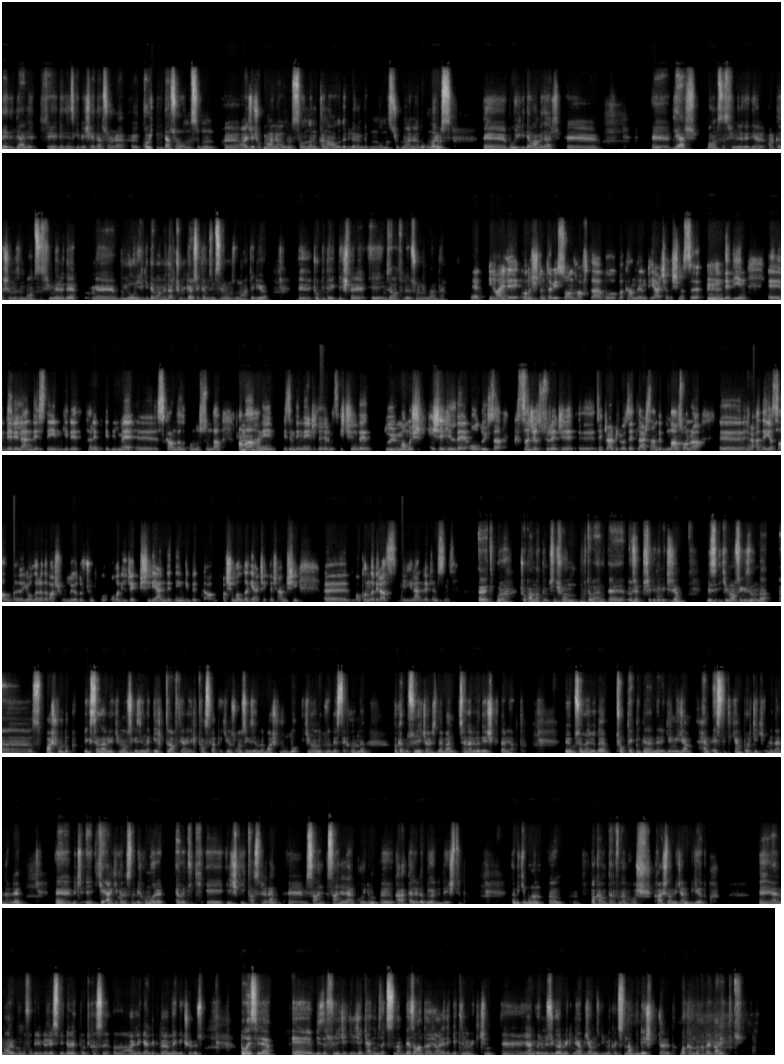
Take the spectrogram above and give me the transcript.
dedi yani şey, dediğiniz gibi şeyden sonra e, Covid'den sonra olması bunun e, ayrıca çok manalı. Salonların kan ağladığı bir dönemde bunun olması çok manalı. Umarız e, bu ilgi devam eder. diğer bağımsız filmlere de, diğer arkadaşlarımızın bağımsız filmlerine de bu yoğun ilgi devam eder. Çünkü gerçekten bizim sinemamız bunu hak ediyor. çok nitelikli işlere imza atılıyor son yıllarda. Evet, bir hayli konuştun tabii son hafta bu bakanlığın PR çalışması dediğin e, verilen desteğin geri talep edilme e, skandalı konusunda. Ama hani bizim dinleyicilerimiz için de duymamış bir şekilde olduysa kısaca süreci e, tekrar bir özetlersen ve bundan sonra e, herhalde yasal e, yollara da başvuruluyordur. Çünkü bu olabilecek bir şey yani dediğin gibi aşamalı da gerçekleşen bir şey. E, o konuda biraz bilgilendirebilir misiniz? Evet, bunu çok anlattığım için şu an muhtemelen e, özet bir şekilde geçeceğim. Biz 2018 yılında e, başvurduk. İlk senaryo 2018 yılında ilk draft yani ilk taslak 2018 yılında başvuruldu. 2019'da destek alındı. Fakat bu süre içerisinde ben senaryoda değişiklikler yaptım. Ve bu senaryoda çok teknik nedenlere girmeyeceğim. Hem estetik hem politik nedenlerle e, bir e, iki erkek arasında bir homoerotik e, ilişkiyi tasvir eden e, bir sahne, sahneler koydum. E, karakterleri de bu yönde değiştirdim. Tabii ki bunun e, bakanlık tarafından hoş karşılanmayacağını biliyorduk. E, yani malum homofobinin bir resmi devlet politikası e, haline geldi. Bir dönemden geçiyoruz. Dolayısıyla e, biz de süreci iyice kendimiz açısından dezavantaj hale de getirmemek için e, yani önümüzü görmek, ne yapacağımızı bilmek açısından bu değişikliklerden bakanlığı haberdar ettik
